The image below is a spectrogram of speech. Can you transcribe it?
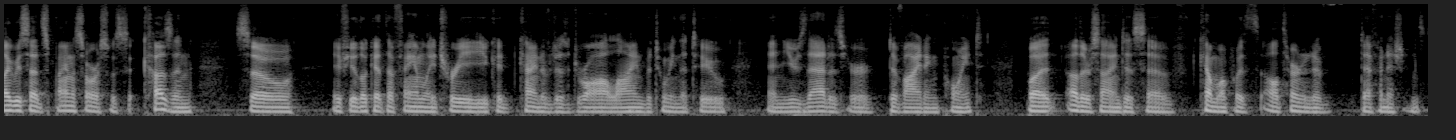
Like we said, Spinosaurus was a cousin, so if you look at the family tree, you could kind of just draw a line between the two and use that as your dividing point. But other scientists have come up with alternative definitions.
